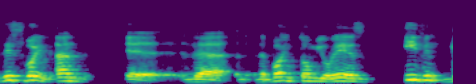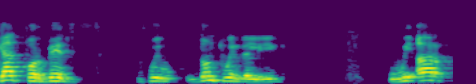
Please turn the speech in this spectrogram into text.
this point and uh, the the point Tom you raised, even God forbid if we don't win the league, we are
